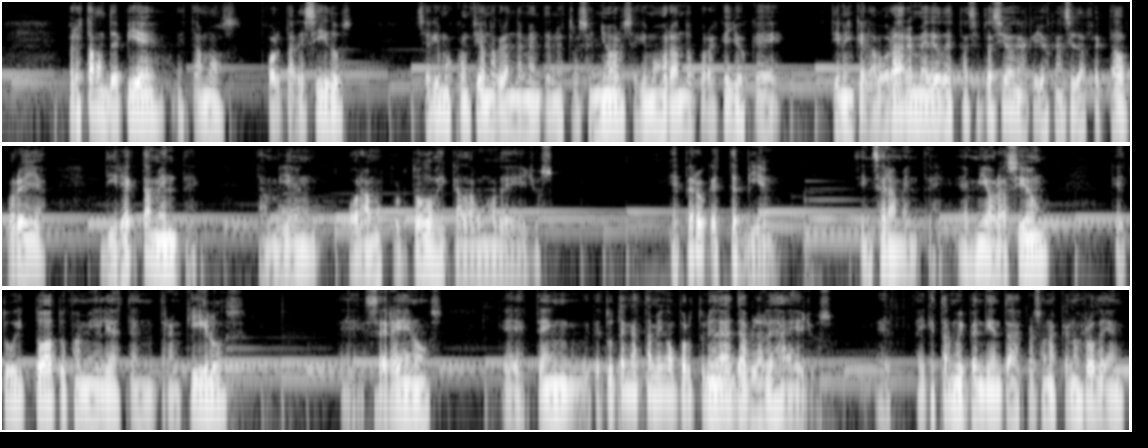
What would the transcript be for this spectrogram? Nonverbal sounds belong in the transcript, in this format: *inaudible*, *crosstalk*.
Pero estamos de pie, estamos fortalecidos, seguimos confiando grandemente en nuestro Señor, seguimos orando por aquellos que tienen que elaborar en medio de esta situación, aquellos que han sido afectados por ella directamente. También oramos por todos y cada uno de ellos. Espero que estés bien, sinceramente. Es mi oración que tú y toda tu familia estén tranquilos, eh, serenos, que, estén, que tú tengas también oportunidades de hablarles a ellos. Eh, hay que estar muy pendiente a las personas que nos rodean.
